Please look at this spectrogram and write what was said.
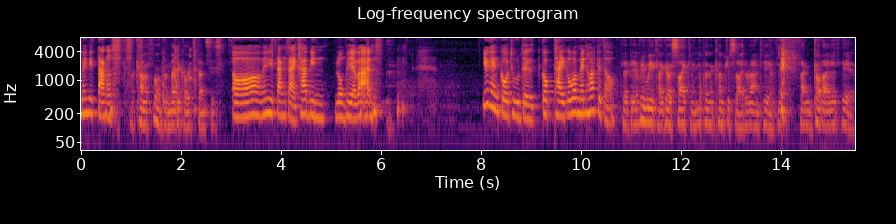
ไม่มีตังค์ I can't afford the medical expenses. อ๋อ ไม่มีตังค์จ่ายค่าบินโรงพยาบาล You can go to the Go- Thai government hospital Maybe every week I go cycling up in the countryside around here and think, thank God I live here.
